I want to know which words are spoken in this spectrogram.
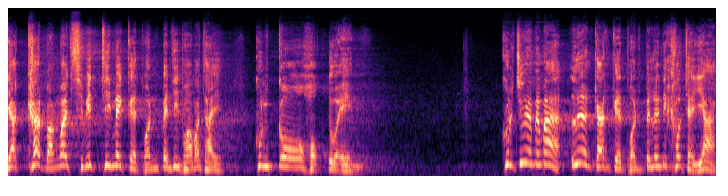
อยากคาดหวังว่าชีวิตที่ไม่เกิดผลเป็นที่พอพระทัย คุณโกหกตัวเอง คุณเชื่อไหมว่าเรื่องการเกิดผลเป็นเรื่องที่เข้าใจยาก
